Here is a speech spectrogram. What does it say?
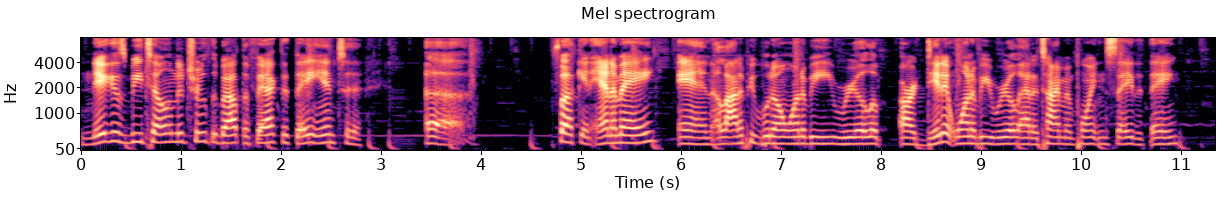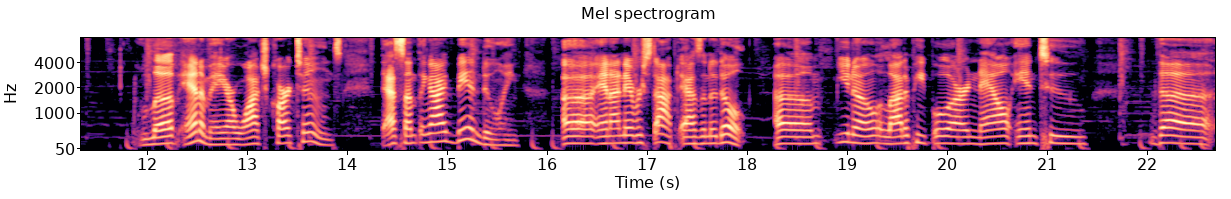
niggas be telling the truth about the fact that they into uh fucking anime and a lot of people don't want to be real or didn't want to be real at a time and point and say that they love anime or watch cartoons that's something i've been doing uh, and i never stopped as an adult um, you know a lot of people are now into the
